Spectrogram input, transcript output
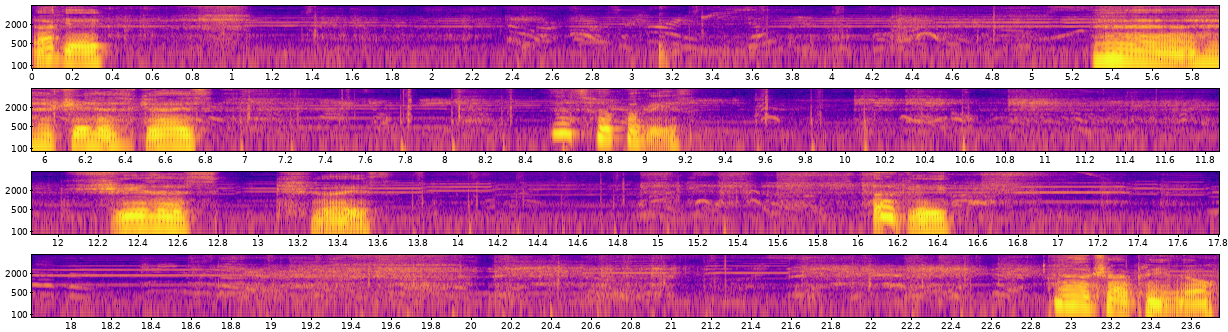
Okay. Jesus, guys. Let's hope of these. Jesus Christ. Okay. I'll try Pinwheel.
